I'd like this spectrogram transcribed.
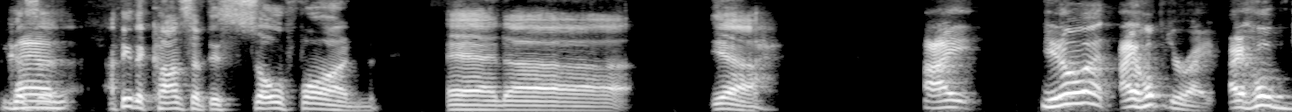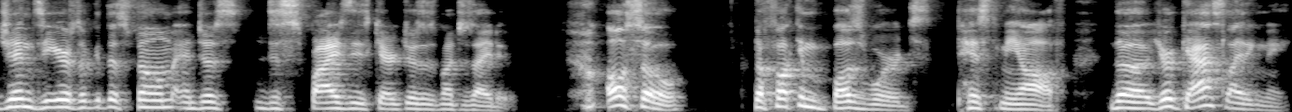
because Man. uh, I think the concept is so fun, and uh yeah, I, you know what? I hope you're right. I hope Gen Zers look at this film and just despise these characters as much as I do. Also, the fucking buzzwords pissed me off. The you're gaslighting me.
